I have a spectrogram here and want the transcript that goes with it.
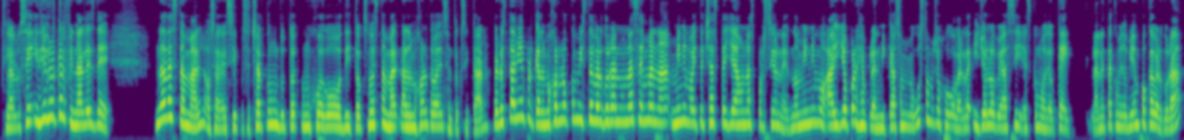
Claro, sí, y yo creo que al final es de nada está mal, o sea, decir, pues echarte un, un juego detox no está mal, a lo mejor no te va a desintoxicar, pero está bien porque a lo mejor no comiste verdura en una semana, mínimo ahí te echaste ya unas porciones, ¿no? Mínimo, ahí yo, por ejemplo, en mi caso, a mí me gusta mucho el jugo verde y yo lo veo así, es como de, ok, la neta he comido bien poca verdura,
